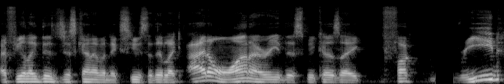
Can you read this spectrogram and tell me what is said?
i feel like there's just kind of an excuse that they're like i don't want to read this because like fuck read?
